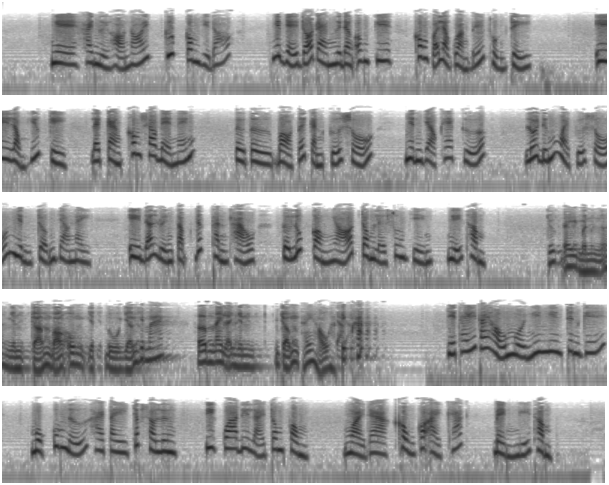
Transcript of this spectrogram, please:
Nghe hai người họ nói cướp công gì đó, như vậy rõ ràng người đàn ông kia không phải là hoàng đế thuận trị. Y lòng hiếu kỳ lại càng không sao đè nén, từ từ bò tới cạnh cửa sổ, nhìn vào khe cửa, lối đứng ngoài cửa sổ nhìn trộm vào này. Y đã luyện tập rất thành thạo từ lúc còn nhỏ trong lệ xuân diện, nghĩ thầm. Trước đây mình ờ, nhìn trộm bọn ung dịch đùa giỡn với má, hôm nay lại nhìn trộm Thái Hậu tiếp khách. Chỉ thấy Thái Hậu ngồi nghiêng nghiêng trên ghế, một cung nữ hai tay chấp sau lưng, đi qua đi lại trong phòng. Ngoài ra không có ai khác, bèn nghĩ thầm.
